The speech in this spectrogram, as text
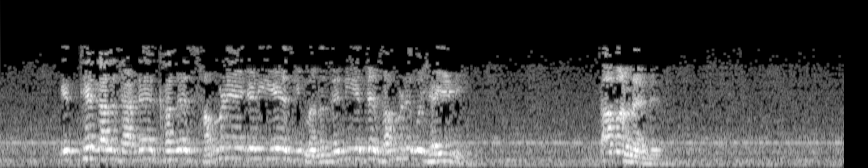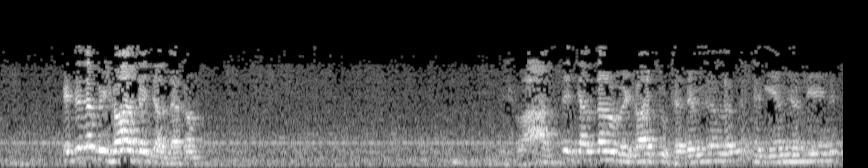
ਇੱਥੇ ਗੱਲ ਸਾਡੇ ਅੱਖਾਂ ਦੇ ਸਾਹਮਣੇ ਹੈ ਜਿਹੜੀ, ਇਹ ਅਸੀਂ ਮੰਨਦੇ ਨਹੀਂ, ਇੱਥੇ ਸਾਹਮਣੇ ਕੁਝ ਹੈ ਹੀ ਨਹੀਂ। ਤਾਂ ਮੰਨ ਲੈਂਦੇ। ਇੱਥੇ ਤਾਂ ਵਿਸ਼ਵਾਸ ਤੇ ਚੱਲਦਾ ਕੰਮ। ਵਿਸ਼ਵਾਸ ਤੇ ਚੱਲਦਾ ਹੁਣ ਵਿਸ਼ਵਾਸ ਝੂਠੇ ਦੇ ਵੀ ਗੱਲ ਲੱਗਦਾ ਠਗੀਆਂ ਵੀ ਹੁੰਦੀਆਂ ਨੇ।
